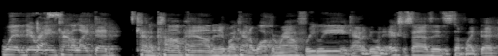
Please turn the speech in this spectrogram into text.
when they were yes. in kind of like that kind of compound and everybody kind of walking around freely and kind of doing the exercises and stuff like that.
